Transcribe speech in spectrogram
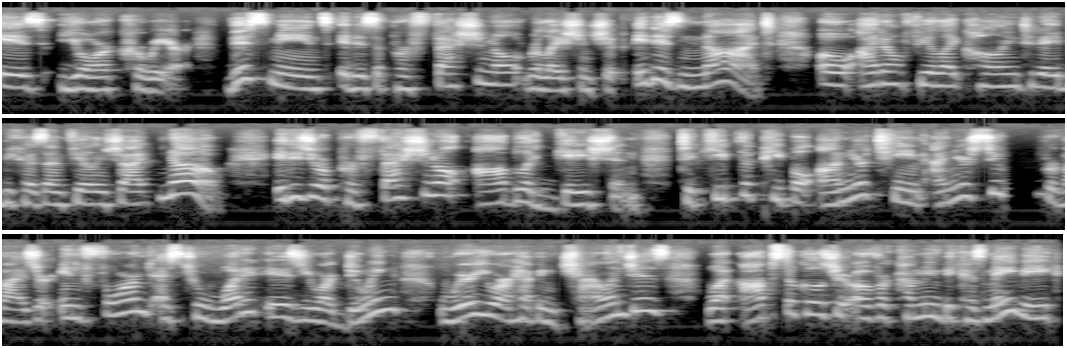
is your career. This means it is a professional relationship. It is not, oh, I don't feel like calling today because I'm feeling shy. No, it is your professional obligation to keep the people on your team and your supervisor informed as to what it is you are doing, where you are having challenges, what obstacles you're overcoming, because maybe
